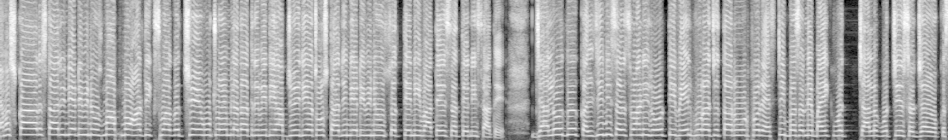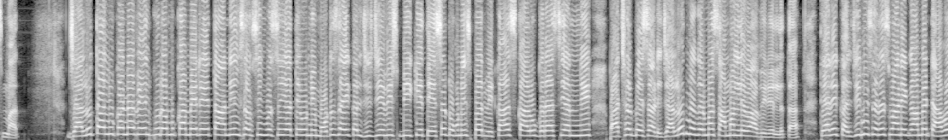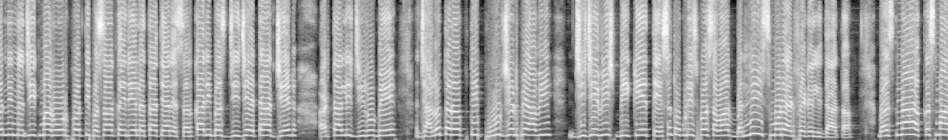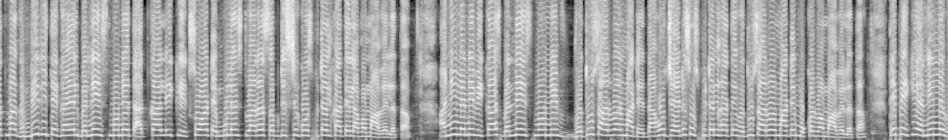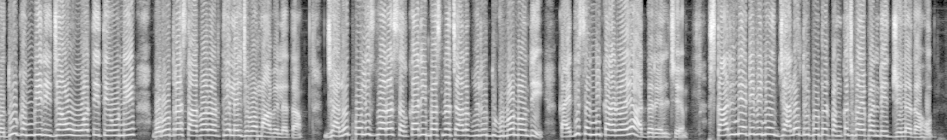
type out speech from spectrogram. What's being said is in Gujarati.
નમસ્કાર, સ્ટાર ઇન્ડિયા ટીવી ન્યૂઝમાં આપનું હાર્દિક સ્વાગત છે. હું છું હેમલતા ત્રિવેદી. આપ જોઈ રહ્યા છો સ્ટાર ઇન્ડિયા ટીવી ન્યૂઝ સત્યની વાતે, સત્યની સાથે. જાલોદ, કલજીની સરસવાણી રોડથી વેલપુરા જતા રોડ પર એસટી બસ અને બાઇક ચાલક વચ્ચે સર્જાયો અકસ્માત. જાલોદ તાલુકાના વેલપુરા મુકામે રહેતા અનિલ સવસિંહ વસૈયા તેઓની મોટરસાયકલ જીજે વીસ બી કે ત્રેસઠ ઓગણીસ પર વિકાસ કાળુ ગરાસિયાની પાછળ બેસાડી જાલોદ નગરમાં સામાન લેવા આવી રહેલ હતા. ત્યારે કલજીની સરસવાણી ગામે ટાવરની નજીકમાં રોડ પરથી પસાર થઈ રહેલ હતા. ત્યારે સરકારી બસ જીજે અઢાર, જેડ અડતાલીસ, જીરો બે જાલોદ તરફથી પૂર ઝડપે આવી. જીજે વીસ બી કે ત્રેસઠ ઓગણીસ પર સવાર બંને ઇસમોને અડફેટે લીધા હતા. બસના અકસ્માતમાં ગંભીર રીતે ઘાયલ બંને ઇસમોને તાત્કાલિક એકસો આઠ એમ્બ્યુલન્સ દ્વારા સબ ડિસ્ટ્રિક્ટ હોસ્પિટલ ખાતે લાવવામાં આવેલ હતા. અનિલ અને વિકાસ બંને ઇસમોને વધુ સારવાર માટે દાહોદ જાયડસ હોસ્પિટલ ખાતે વધુ સારવાર માટે મોકલવામાં આવેલ હતા. તે પૈકી અનિલને વધુ ગંભીર ઈજાઓ હોવાથી તેઓને વડોદરા સારવાર અર્થે લઈ જવામાં આવેલ હતા. જાલોદ પોલીસ દ્વારા સરકારી બસના ચાલક વિરુદ્ધ ગુનો નોંધી કાયદેસરની કાર્યવાહી હાથ ધરેલ છે. Star India TV news Jalod reporter Pankajbhai Pandit, જિલ્લા દાહોદ.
